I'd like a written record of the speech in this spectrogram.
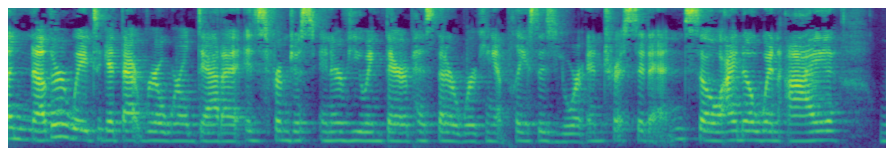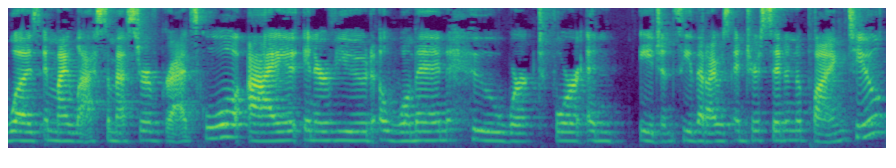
Another way to get that real world data is from just interviewing therapists that are working at places you're interested in. So I know when I was in my last semester of grad school, I interviewed a woman who worked for an agency that I was interested in applying to.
